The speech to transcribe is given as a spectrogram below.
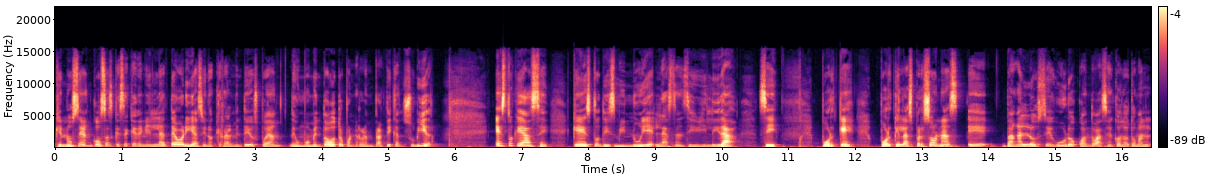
que no sean cosas que se queden en la teoría, sino que realmente ellos puedan de un momento a otro ponerlo en práctica en su vida. ¿Esto qué hace? Que esto disminuye la sensibilidad, ¿sí? ¿Por qué? Porque las personas eh, van a lo seguro cuando hacen, cuando, toman,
